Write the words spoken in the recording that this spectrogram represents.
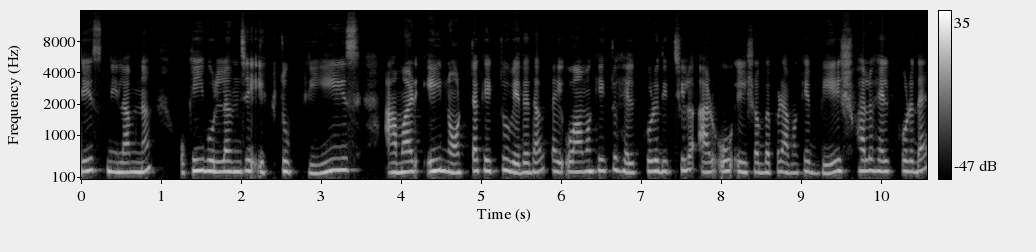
রিস্ক নিলাম না। ওকেই বললাম যে, একটু প্লিজ আমার এই নটটাকে একটু বেঁধে দাও।" তাই ও আমাকে একটু হেল্প করে দিচ্ছিল। আর ও এইসব ব্যাপারে আমাকে বেশ ভালো হেল্প করে দেয়।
